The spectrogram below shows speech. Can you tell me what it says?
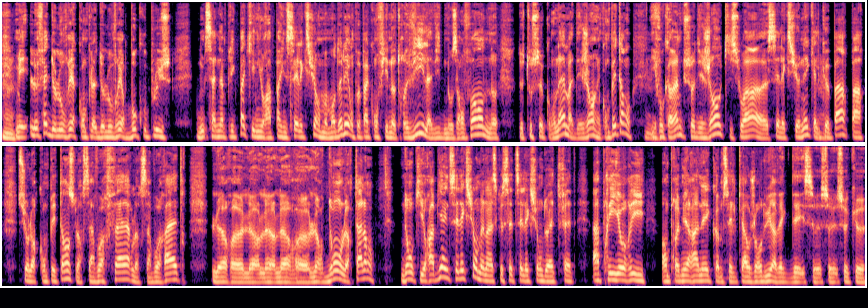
Hmm. Mais le fait de l'ouvrir de l'ouvrir beaucoup plus, ça n'implique pas qu'il n'y aura pas une sélection à un moment donné. On peut pas confier notre vie, la vie de nos enfants, de, de tous ceux qu'on aime à des gens incompétents. Hmm. Il faut quand même que ce soit des gens qui soient euh, sélectionnés quelque part par sur leurs compétences, leur savoir-faire, leur savoir-être, leur euh, leur leur euh, leur don, leur talent. Donc il y aura bien une sélection. Maintenant, est-ce que cette sélection doit être faite a priori en première année, comme c'est le cas aujourd'hui avec des ce que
